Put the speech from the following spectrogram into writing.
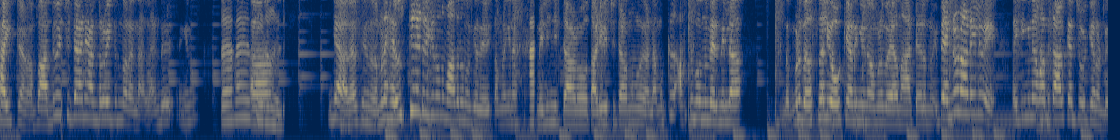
ഹൈറ്റ് ആണ്. അപ്പൊ അത് വെച്ചിട്ടാണ് അണ്ടർ വെയിറ്റ് എന്ന് പറയുന്നത്. അല്ലാണ്ട് ഇങ്ങനെ വേറെ സീനൊന്നുമില്ല യാ നമ്മൾ ഹെൽത്തി ആയിട്ട് ഇരിക്കുന്നത് മാത്രം നോക്കിയാൽ മതി. നമ്മളിങ്ങനെ ആ. മെലിഞ്ഞിട്ടാണോ തടി വെച്ചിട്ടാണോ നമ്മൾ കണ്ട നമുക്ക് അസുഖമൊന്നും വരുന്നില്ല. നമ്മൾ പേഴ്സണലി ഓക്കെ ആണെങ്കിൽ നമ്മൾ വേറെ നാട്ടുകാരൊന്നും ഇപ്പൊ എന്നോടാണെങ്കിലുമേ ലൈക്ക് ഇങ്ങനെ വന്നിട്ട് ആൾക്കാർ ചോദിക്കാറുണ്ട്.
